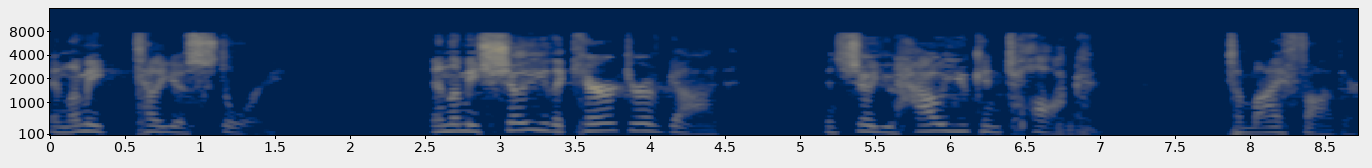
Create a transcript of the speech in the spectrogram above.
And let me tell you a story. And let me show you the character of God and show you how you can talk to my Father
